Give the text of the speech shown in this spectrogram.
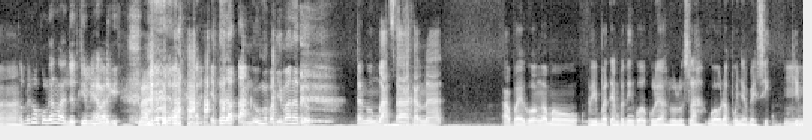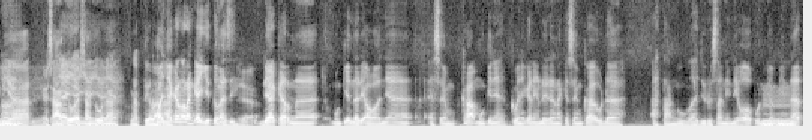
Heeh. Tapi kok kuliah lanjut kimia lagi? Nah, itu udah tanggung apa gimana tuh? tanggung basah karena apa ya gua nggak mau ribet yang penting gua kuliah lulus lah gua udah punya basic Hmm. kimia Ah, S1 iya, iya, S1 iya, udah ngerti lah Kebanyakan orang kayak gitu gak sih? Iya. Dia karena mungkin dari awalnya SMK mungkin ya kebanyakan yang dari anak SMK udah ah tanggung lah jurusan ini walaupun gak Mm-mm. minat.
